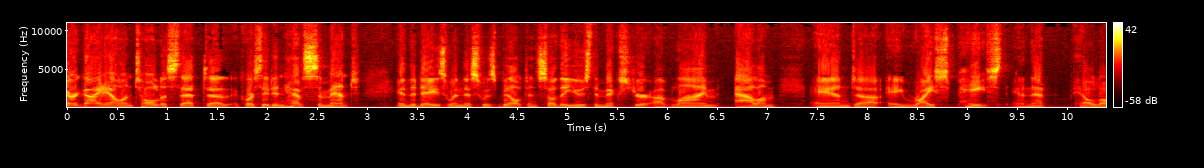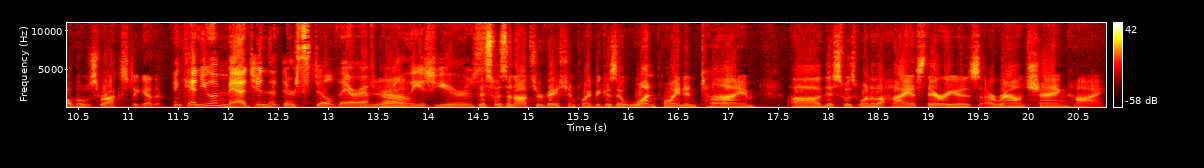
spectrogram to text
our guide Ellen told us that, uh, of course, they didn't have cement in the days when this was built, and so they used a mixture of lime, alum, and uh, a rice paste, and that held all those rocks together. And can you imagine that they're still there after Yeah. all these years? This was an observation point because at one point in time, uh, this was one of the highest areas around Shanghai.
